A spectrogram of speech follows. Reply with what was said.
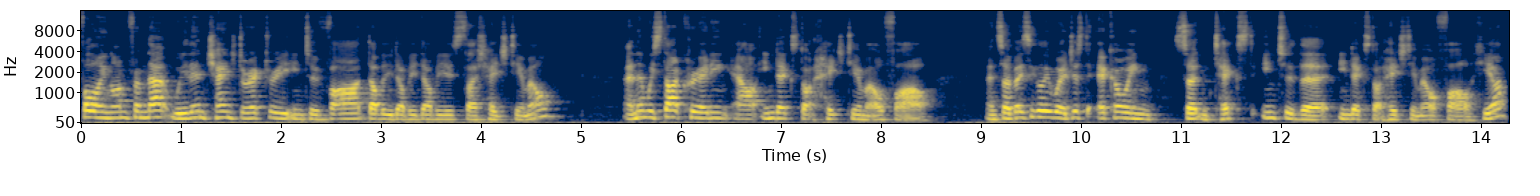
Following on from that, we then change directory into var www slash html, and then we start creating our index.html file. And so basically we're just echoing certain text into the index.html file here.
